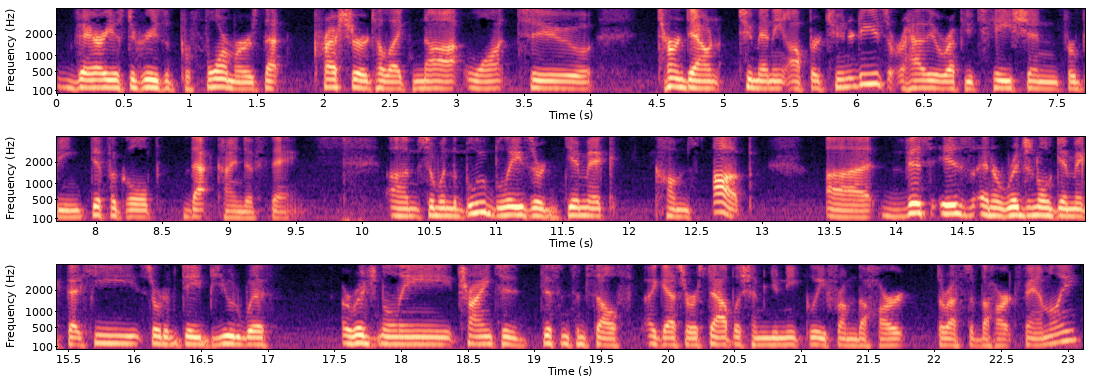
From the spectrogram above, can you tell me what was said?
various degrees of performers that pressure to like not want to turn down too many opportunities or have a reputation for being difficult, that kind of thing. Um, so when the Blue Blazer gimmick comes up, uh, this is an original gimmick that he sort of debuted with originally trying to distance himself, I guess, or establish him uniquely from the Hart, the rest of the Hart family.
